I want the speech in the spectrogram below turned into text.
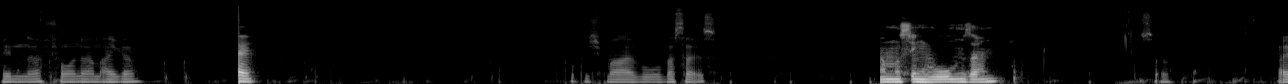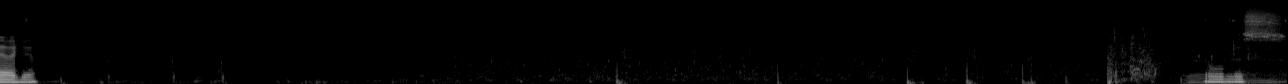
hin, ne? Vorne am Eingang. Okay. Guck ich mal, wo Wasser ist. Man muss irgendwo oben sein. So. Ah ja, hier. Hier oben ist.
